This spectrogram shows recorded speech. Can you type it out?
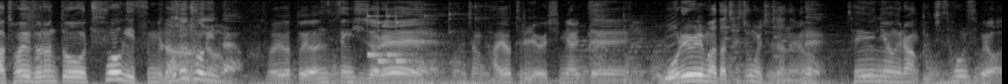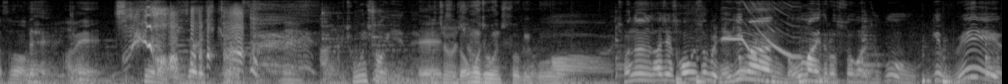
아, 저희들은 또 추억이 있습니다. 어떤 추억이 있나요? 저희가 또 연습생 시절에 네. 한창 다이어트를 열심히 할 때 월요일마다 체중을 재잖아요. 네. 세윤이 형이랑 같이 서울숲에 와서 네. 밤에 치킨이랑 피자를 시켜먹었어요. 네. 아, 그 좋은 추억이겠네요. 네, 그쵸, 진짜 그쵸. 너무 좋은 추억이고. 아, 저는 사실 서울숲을 얘기만 너무 많이 들었어가지고 이게 왜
